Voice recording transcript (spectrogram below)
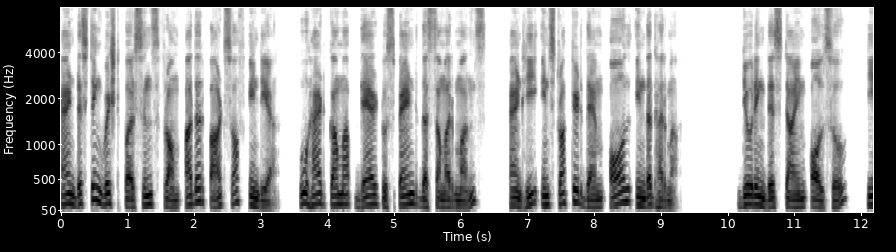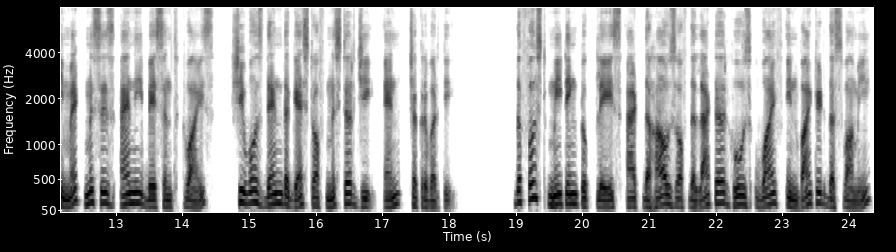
and distinguished persons from other parts of India who had come up there to spend the summer months, and he instructed them all in the Dharma. During this time also, he met Mrs. Annie Besant twice, she was then the guest of Mr. G. N. Chakravarti. The first meeting took place at the house of the latter whose wife invited the Swami,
